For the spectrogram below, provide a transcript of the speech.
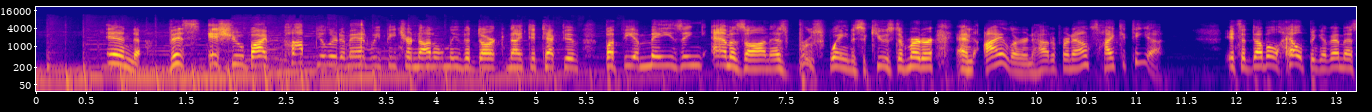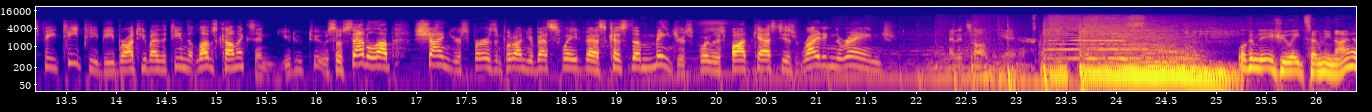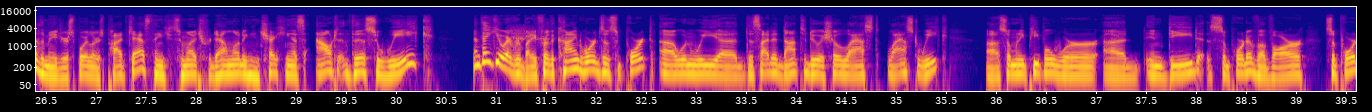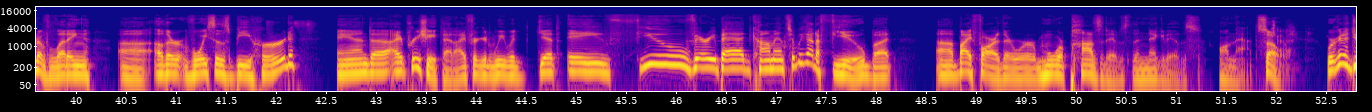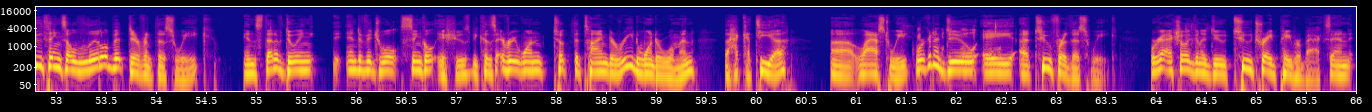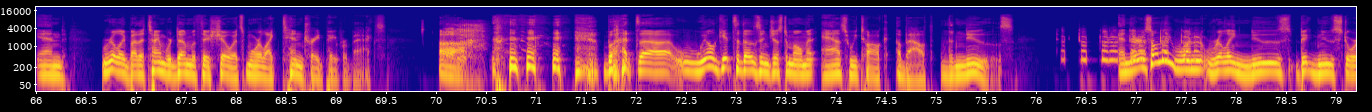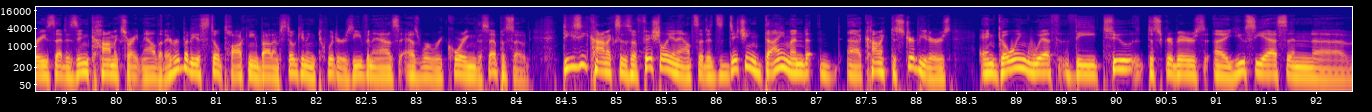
In this issue, by popular demand, we feature not only the Dark Knight detective, but the amazing Amazon as Bruce Wayne is accused of murder, and I learn how to pronounce Hikatia. It's a double helping of MSP TPB brought to you by the team that loves comics, and you do too. So saddle up, shine your spurs, and put on your best suede vest, because the Major Spoilers Podcast is riding the range, and it's on the air. Welcome to issue 879 of the Major Spoilers Podcast. Thank you so much for downloading and checking us out this week. And thank you, everybody, for the kind words of support uh, when we uh, decided not to do a show last last week. Uh, so many people were uh, indeed supportive of our support of letting uh, other voices be heard. And uh, I appreciate that. I figured we would get a few very bad comments, and we got a few, but by far there were more positives than negatives on that. So we're going to do things a little bit different this week. Instead of doing individual single issues, because everyone took the time to read Wonder Woman, the Hakatia, uh, last week. We're going to do a, a two for this week. We're actually going to do two trade paperbacks, and and really by the time we're done with this show, it's more like ten trade paperbacks. Uh, but uh, we'll get to those in just a moment as we talk about the news. And there is only one really news, big news stories that is in comics right now that everybody is still talking about. I'm still getting Twitters even as as we're recording this episode. DC Comics has officially announced that it's ditching Diamond uh, comic distributors and going with the two distributors, uh, UCS and uh,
